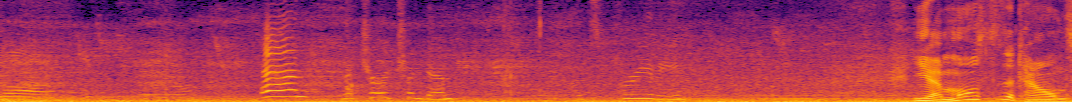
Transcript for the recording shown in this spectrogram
long. And the church again. It's pretty. Yeah, most of the towns,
